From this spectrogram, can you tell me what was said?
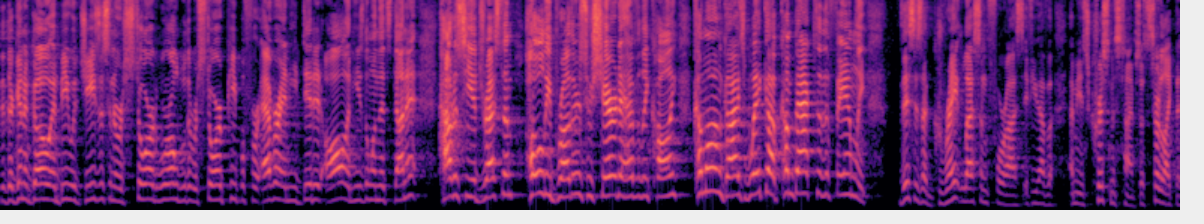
that they're going to go and be with Jesus in a restored world with a restored people forever, and He did it all, and He's the one that's done it. How does He address them? Holy brothers who share in a heavenly calling. Come on, guys, wake up. Come back to the family. This is a great lesson for us if you have a, I mean, it's Christmas time, so it's sort of like the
